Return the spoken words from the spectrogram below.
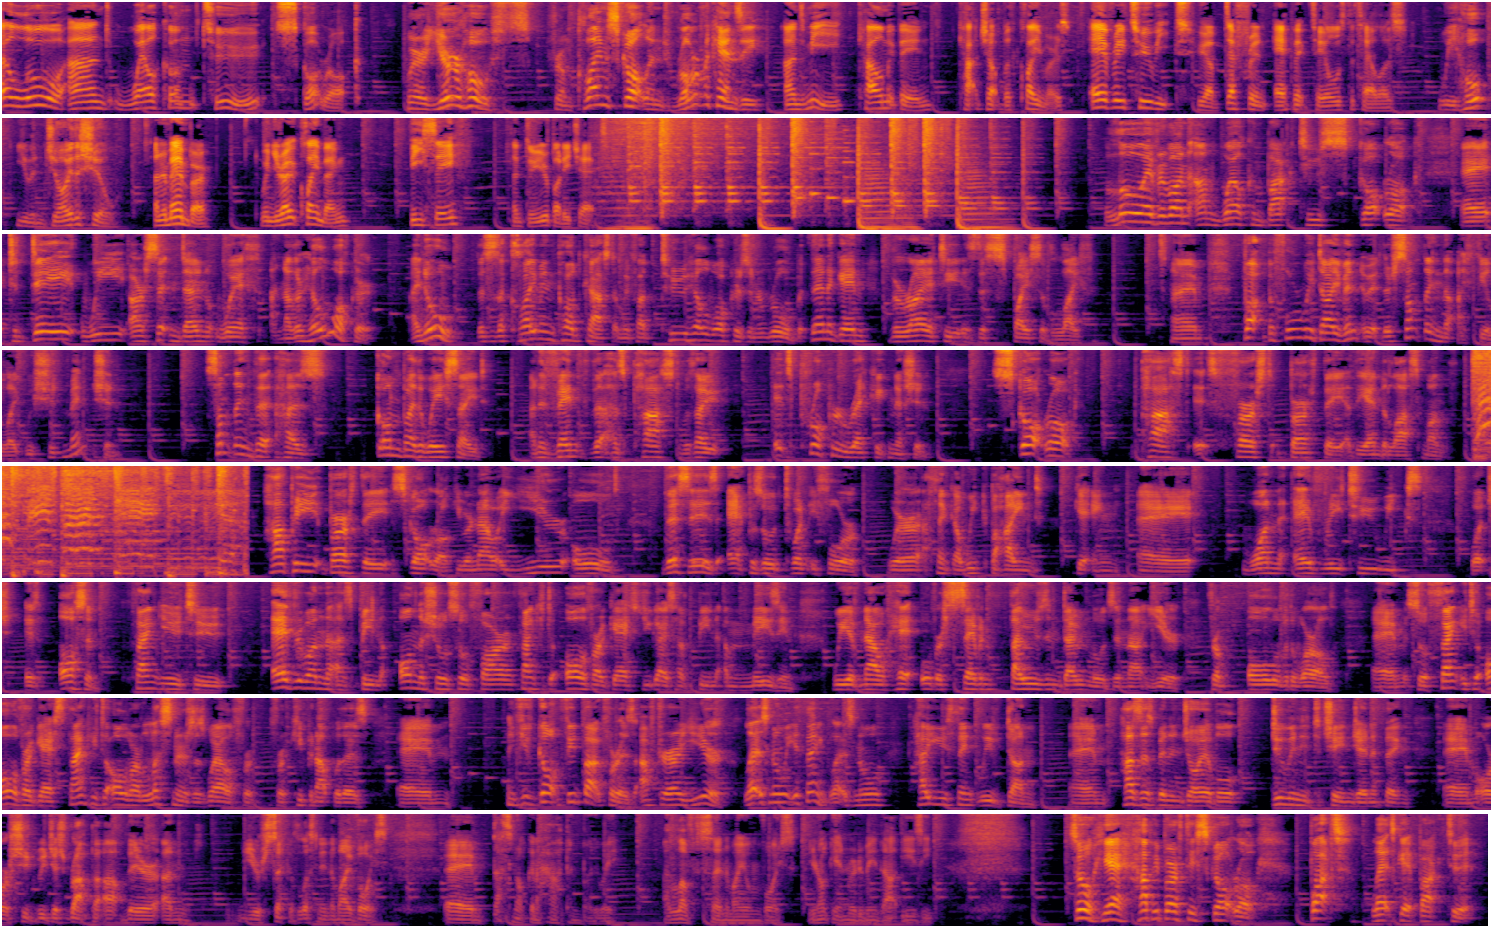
Hello and welcome to Scott Rock. We're your hosts from Climb Scotland, Robert Mackenzie. And me, Cal McBain, catch up with climbers every two weeks who have different epic tales to tell us. We hope you enjoy the show. And remember, when you're out climbing, be safe and do your buddy checks. Hello, everyone, and welcome back to Scott Rock. Uh, today we are sitting down with another hill walker. I know this is a climbing podcast and we've had two hill walkers in a row, but then again, variety is the spice of life. Um, but before we dive into it, there's something that I feel like we should mention. Something that has gone by the wayside, an event that has passed without its proper recognition. Scott Rock passed its first birthday at the end of last month. Happy birthday, Scott Rock. You are now a year old. This is episode 24. We're, I think, a week behind getting uh, one every two weeks, which is awesome. Thank you to everyone that has been on the show so far. Thank you to all of our guests. You guys have been amazing. We have now hit over 7,000 downloads in that year from all over the world. Um, so thank you to all of our guests. Thank you to all of our listeners as well for, for keeping up with us. Um, if you've got feedback for us after our year, let us know what you think. Let us know how you think we've done. Um, has this been enjoyable? Do we need to change anything? Um, or should we just wrap it up there and you're sick of listening to my voice? Um, that's not going to happen, by the way. I love the sound of my own voice. You're not getting rid of me that easy. So, yeah, happy birthday, Scott Rock. But let's get back to it.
